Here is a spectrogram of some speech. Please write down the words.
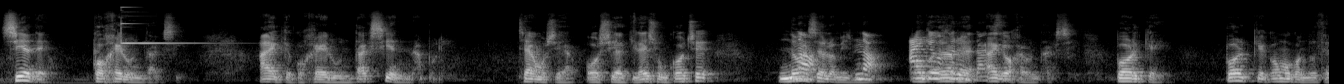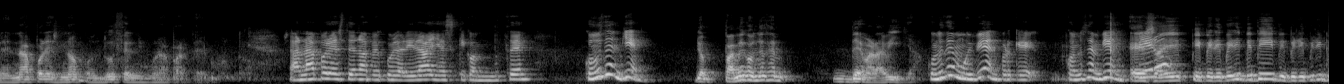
Siete. Coger un taxi. Hay que coger un taxi en Nápoli. Sea como sea. O si alquiláis un coche, no, va a No, ser lo mismo. no, hay que coger un Hay taxi. que coger un taxi. ¿Por qué? Porque como conducen en Nápoles, no conducen en ninguna parte del mundo. O sea, Nápoles tiene una peculiaridad y es que conducen, conducen bien, Yo, para mí conducen de maravilla. conducen muy bien, porque conducen bien, Es pero ahí, pipiripiri, pipiripiri.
